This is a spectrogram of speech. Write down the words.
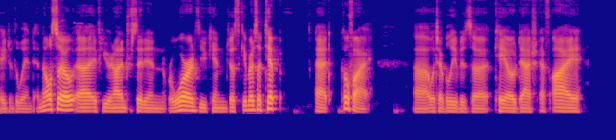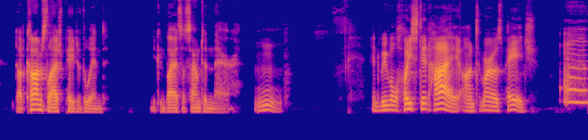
Page of the Wind. And also, uh, if you're not interested in rewards, you can just give us a tip at Ko-Fi, uh, which I believe is uh, ko-fi.com slash Page of the Wind. You can buy us a fountain there. Mm. And we will hoist it high on tomorrow's page. Uh,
